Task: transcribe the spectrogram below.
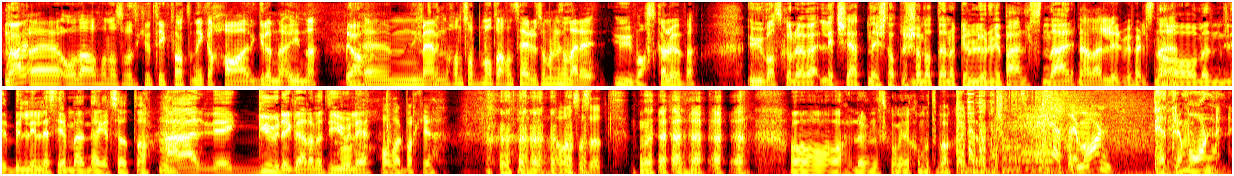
Eh, og da har han også fått kritikk for at han ikke har grønne øyne. Ja, um, men han, så på en måte, han ser ut som en sånn uvaska løve. Uvaska løve. Litt skjeten, ikke sant? Du skjønner at det er noe lurv i pelsen der. Ja, er lurv i pelsen der. Åh, men lille Simba er meget søt, da. Herregud, jeg gleder meg til juli. Åh, Håvard Bakke. han er så søt. Å, Løvenes konge er kommet tilbake. Jeg gleder meg. P3morgen. P3 Morgen.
